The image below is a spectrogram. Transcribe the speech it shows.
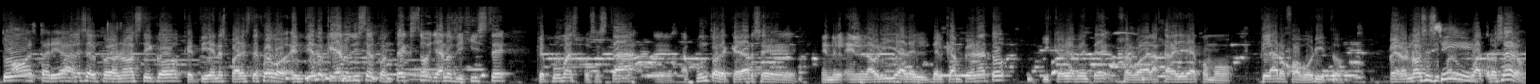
¿Tú cuál es el pronóstico que tienes para este juego? Entiendo que ya nos diste el contexto, ya nos dijiste que Pumas pues está eh, a punto de quedarse en, la orilla del, campeonato y que obviamente pues, Guadalajara llega como claro favorito. Pero no sé si sí. 4-0.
